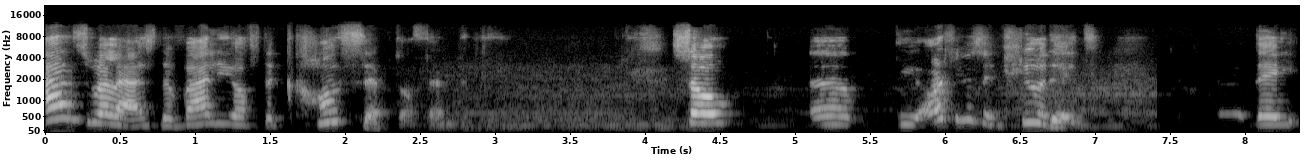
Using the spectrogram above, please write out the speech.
as well as the value of the concept of empathy. So uh, the articles included, they,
